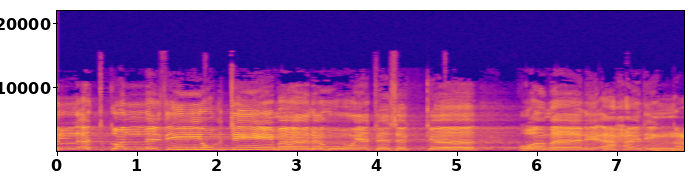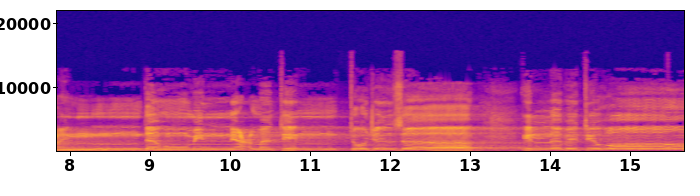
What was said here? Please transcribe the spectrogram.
الأتقى الذي يؤتي ماله يتزكى وما لأحد عنده من نعمة تجزى إلا ابتغاء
